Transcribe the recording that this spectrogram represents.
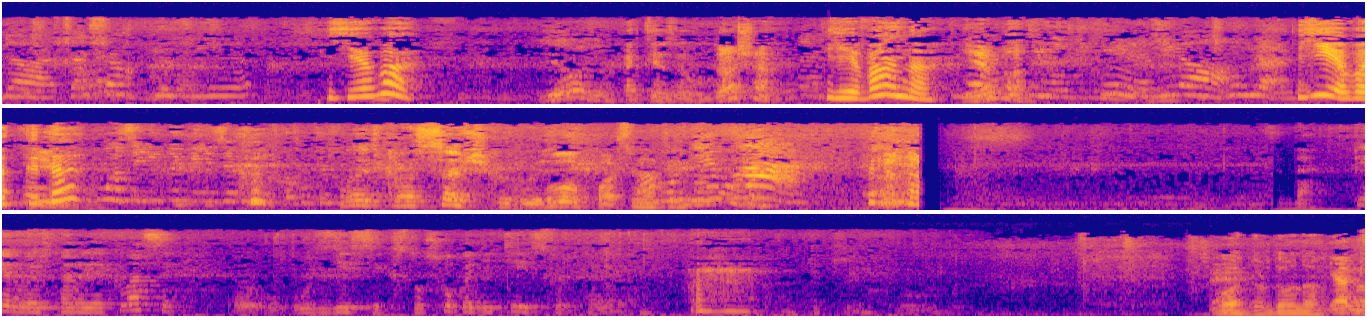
Да, Саша, Ева, Как тебя зовут? Даша? Ева она. Ева? Ева ты, да? Смотрите, красавчик какой. Опа, смотри. Да, первые, вторые классы, э, вот здесь их 100. Сколько детей, столько это. Вот такие. О, Дурдона. Я бы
